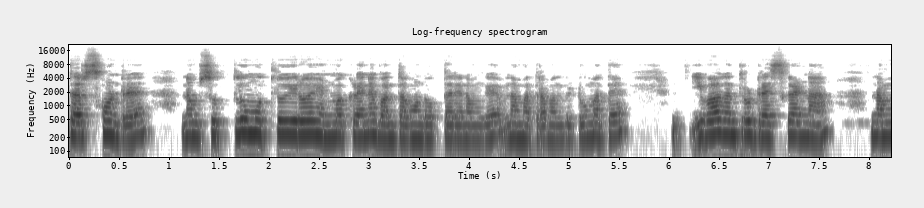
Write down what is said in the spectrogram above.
ತರಿಸ್ಕೊಂಡ್ರೆ ನಮ್ಮ ಸುತ್ತಲೂ ಮುತ್ತಲೂ ಇರೋ ಹೆಣ್ಮಕ್ಳೇ ಬಂದು ತಗೊಂಡು ಹೋಗ್ತಾರೆ ನಮಗೆ ನಮ್ಮ ಹತ್ರ ಬಂದುಬಿಟ್ಟು. ಮತ್ತು ಇವಾಗಂತೂ ಡ್ರೆಸ್ಗಳನ್ನ ನಮ್ಮ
